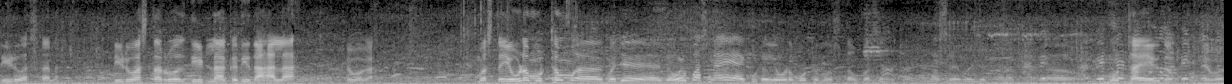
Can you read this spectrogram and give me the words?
दीड वाजता ना? दीड वाजता रोज दीडला कधी दहाला. हे बघा. मस्त एवढं मोठं म्हणजे जवळपास नाही आहे कुठं एवढं मोठं बस स्टॉप असं. असं. मोठं आहे एकदम. हे बघ.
